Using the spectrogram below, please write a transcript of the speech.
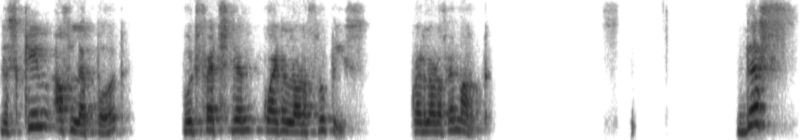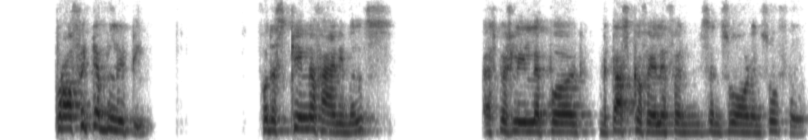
the skin of leopard would fetch them quite a lot of rupees, quite a lot of amount. This profitability for the skin of animals, especially leopard, the tusk of elephants, and so on and so forth,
